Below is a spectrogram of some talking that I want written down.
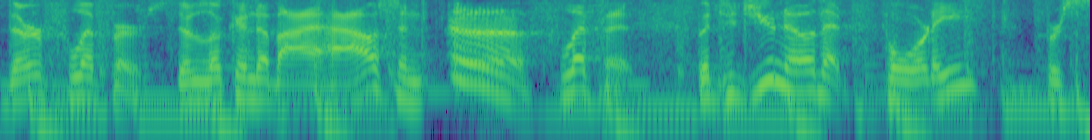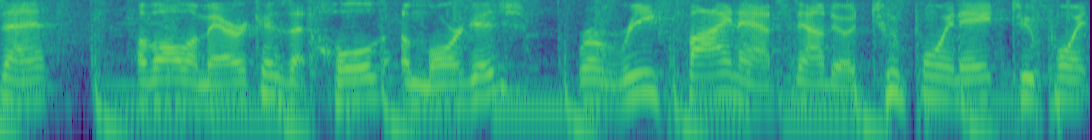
they're flippers. They're looking to buy a house and uh, flip it. But did you know that 40% of all Americans that hold a mortgage were refinanced down to a 2.8, 2.9,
